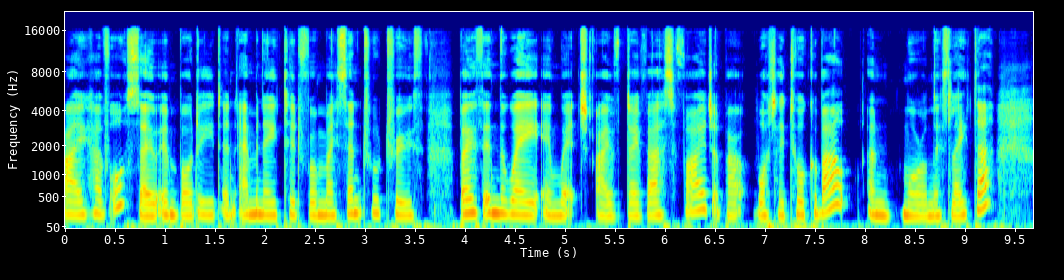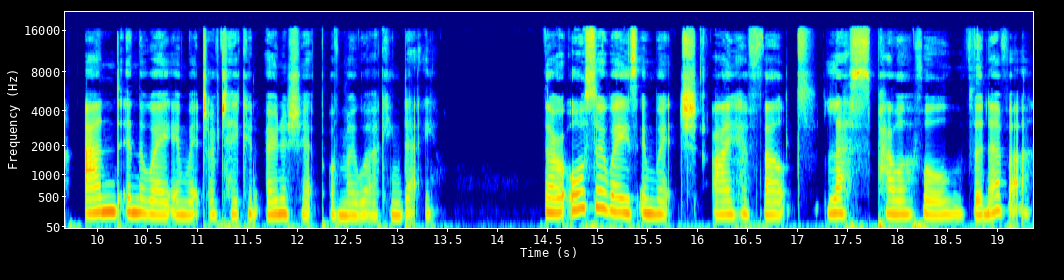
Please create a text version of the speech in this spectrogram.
I have also embodied and emanated from my central truth, both in the way in which I've diversified about what I talk about, and more on this later, and in the way in which I've taken ownership of my working day. There are also ways in which I have felt less powerful than ever.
